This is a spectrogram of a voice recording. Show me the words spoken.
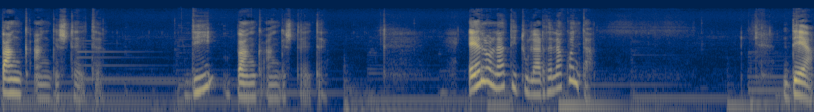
Bankangestellte. Die Bankangestellte. El o la titular de la cuenta. Der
